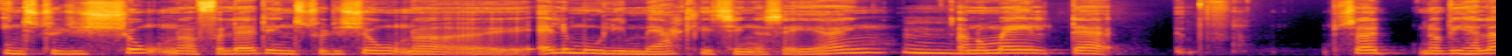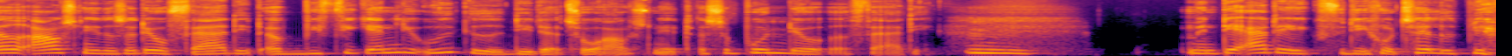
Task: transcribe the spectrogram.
institutioner, forladte institutioner, øh, alle mulige mærkelige ting og sager, ikke? Mm. Og normalt, der, så når vi har lavet afsnittet, så er det jo færdigt, og vi fik endelig udgivet de der to afsnit, og så burde mm. det jo have været færdigt. Mm. Men det er det ikke, fordi hotellet bliver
